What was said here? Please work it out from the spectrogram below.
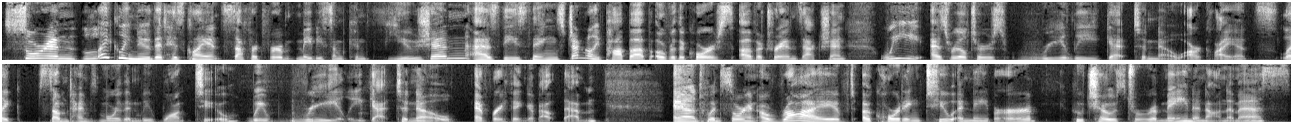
Soren likely knew that his client suffered from maybe some confusion as these things generally pop up over the course of a transaction. We, as realtors, really get to know our clients, like sometimes more than we want to. We really get to know everything about them. And when Soren arrived, according to a neighbor who chose to remain anonymous,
